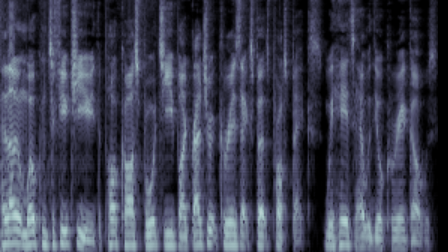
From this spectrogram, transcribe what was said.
Hello and welcome to Future You, the podcast brought to you by Graduate Careers Experts Prospects. We're here to help with your career goals.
